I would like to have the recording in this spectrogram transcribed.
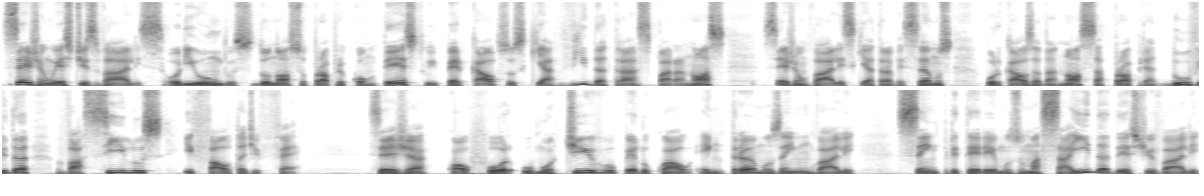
sejam estes vales oriundos do nosso próprio contexto e percalços que a vida traz para nós, sejam vales que atravessamos por causa da nossa própria dúvida, vacilos e falta de fé. Seja qual for o motivo pelo qual entramos em um vale, sempre teremos uma saída deste vale,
